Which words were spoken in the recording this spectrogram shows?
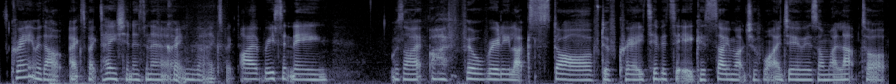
It's creating without expectation isn't it? Creating without expectation. I recently was like oh, i feel really like starved of creativity because so much of what i do is on my laptop.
